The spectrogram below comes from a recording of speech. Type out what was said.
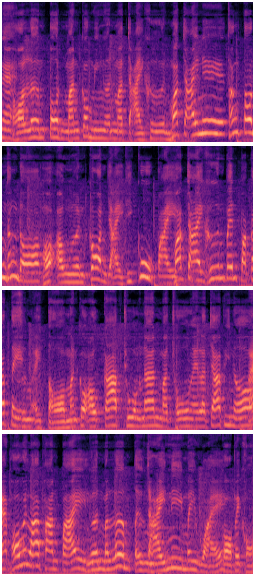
ไงตอนเริ่มต้นมันก็มีเงินมาจ่ายคืน มาจ่ายนี่ทั้งต้นทั้งดอกเพราะเอาเงินก้อนใหญ่ที่กู้ไป มาจ่ายคืนเป็นปกติ ซึ่งไอ้ต่อมันก็เอากราฟช่วงนั้นมาโชว์ไงละจ้าพี่น้อง แต่พอเวลาผ่านไปเงินมันเริ่มตึงจ่ายหนี้ไม่ไหว ก็ไปขอ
